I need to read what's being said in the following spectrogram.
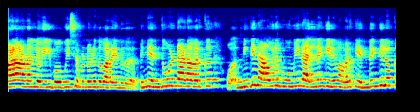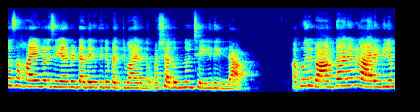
ആളാണല്ലോ ഈ ബോബി ചെമ്മണ്ണൂർ എന്ന് പറയുന്നത്. പിന്നെ എന്തുകൊണ്ടാണ് അവർക്ക് ഒന്നെങ്കിൽ ആ ഒരു ഭൂമിയിൽ അല്ലെങ്കിലും അവർക്ക് എന്തെങ്കിലുമൊക്കെ സഹായങ്ങൾ ചെയ്യാൻ വേണ്ടി അദ്ദേഹത്തിന് പറ്റുമായിരുന്നു. പക്ഷെ അതൊന്നും ചെയ്തില്ല. അപ്പോൾ ഒരു വാഗ്ദാനങ്ങൾ ആരെങ്കിലും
